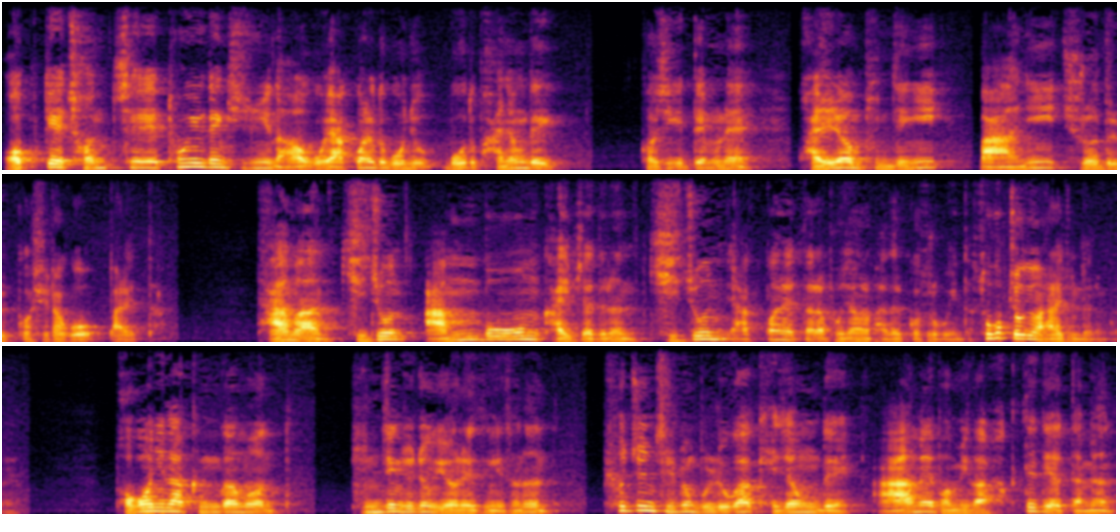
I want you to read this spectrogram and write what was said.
업계 전체에 통일된 기준이 나오고 약관에도 모두, 반영될 것이기 때문에 관련 분쟁이 많이 줄어들 것이라고 말했다. 다만 기존 암보험 가입자들은 기존 약관에 따라 보장을 받을 것으로 보인다. 소급 적용 안 해준다는 거예요. 법원이나 금감원, 분쟁조정위원회 등에서는 표준 질병 분류가 개정돼 암의 범위가 확대되었다면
